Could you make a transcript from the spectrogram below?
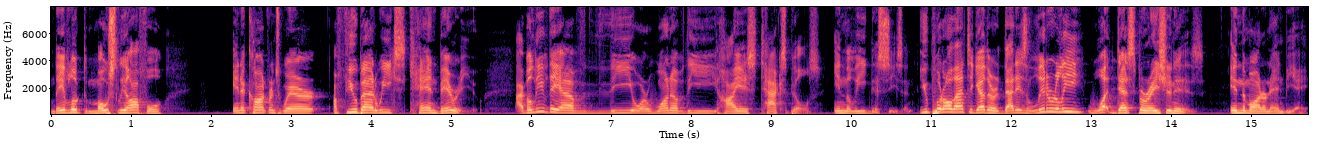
They've looked mostly awful in a conference where a few bad weeks can bury you. I believe they have the or one of the highest tax bills in the league this season. You put all that together, that is literally what desperation is in the modern NBA.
